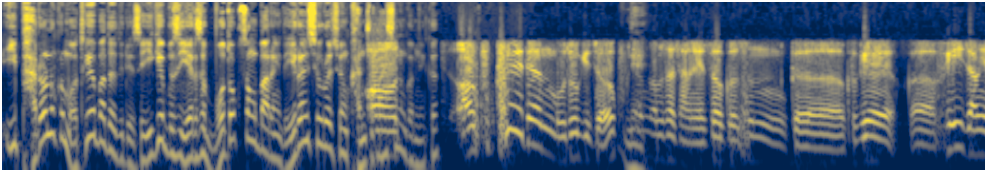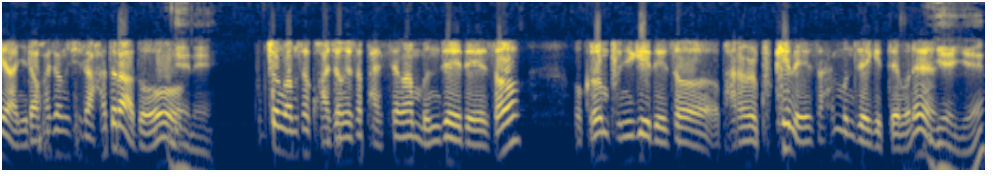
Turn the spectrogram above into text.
이 발언을 그럼 어떻게 받아들이세요? 이게 무슨 예를 들어서 모독성 발언이다. 이런 식으로 지금 간주하시는 어, 겁니까? 아 국회에 대한 모독이죠. 네. 국정감사장에서 그것은 그 그게 어, 회의장이 아니라 화장실을 하더라도 네네. 국정감사 과정에서 발생한 문제에 대해서 어, 그런 분위기에 대해서 발언을 국회 내에서 한 문제이기 때문에 예, 예.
